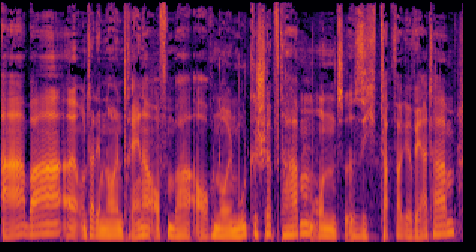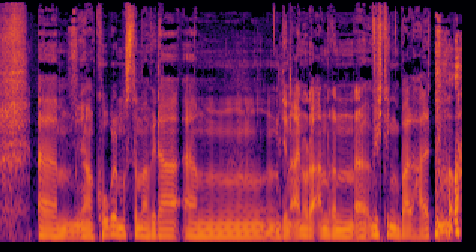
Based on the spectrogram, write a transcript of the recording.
aber äh, unter dem neuen Trainer offenbar auch neuen Mut geschöpft haben und äh, sich tapfer gewehrt haben. Ähm, ja, Kobel musste mal wieder ähm, den ein oder anderen äh, wichtigen Ball halten. war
